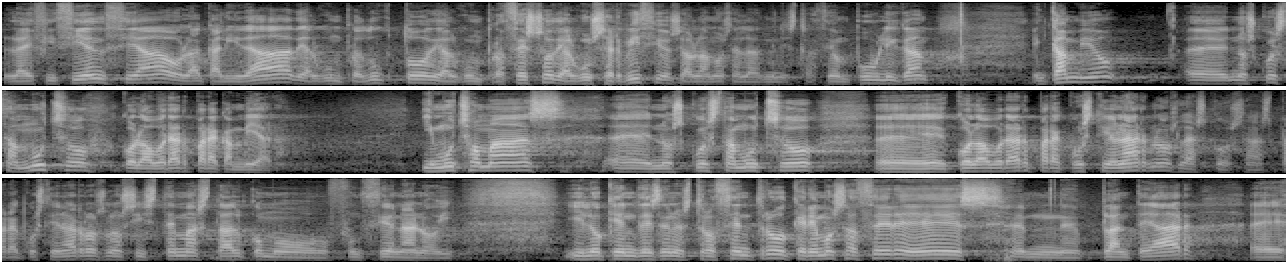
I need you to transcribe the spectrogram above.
la eficiencia o la calidad de algún producto, de algún proceso, de algún servicio, si hablamos de la administración pública. En cambio, eh, nos cuesta mucho colaborar para cambiar y mucho más eh, nos cuesta mucho eh, colaborar para cuestionarnos las cosas, para cuestionarnos los sistemas tal como funcionan hoy. Y lo que desde nuestro centro queremos hacer es em, plantear eh,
